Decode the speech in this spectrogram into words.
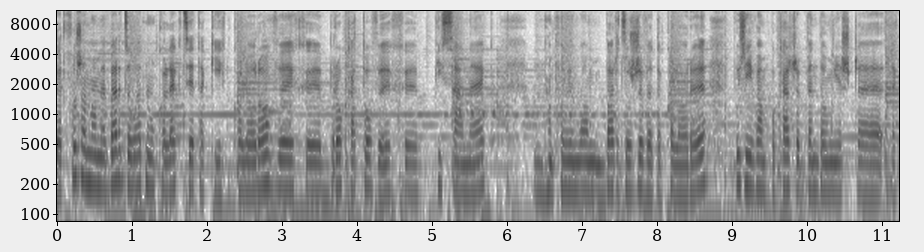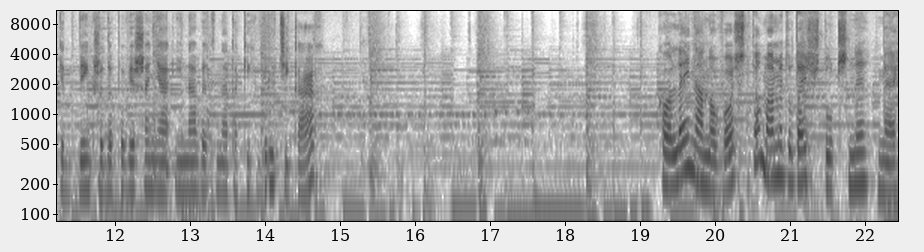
Carrefourze mamy bardzo ładną kolekcję takich kolorowych, y, brokatowych y, pisanek. No powiem Wam, bardzo żywe te kolory. Później Wam pokażę, będą jeszcze takie większe do powieszenia i nawet na takich drucikach. Kolejna nowość to mamy tutaj sztuczny mech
